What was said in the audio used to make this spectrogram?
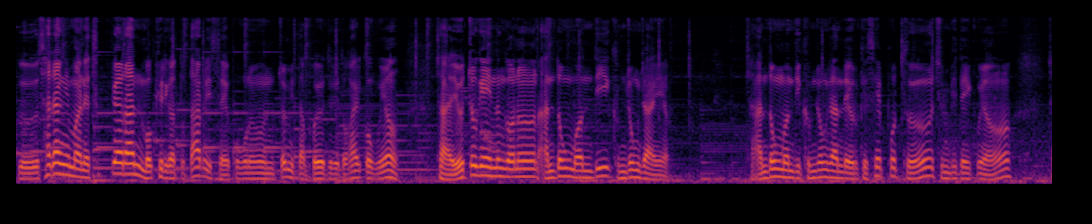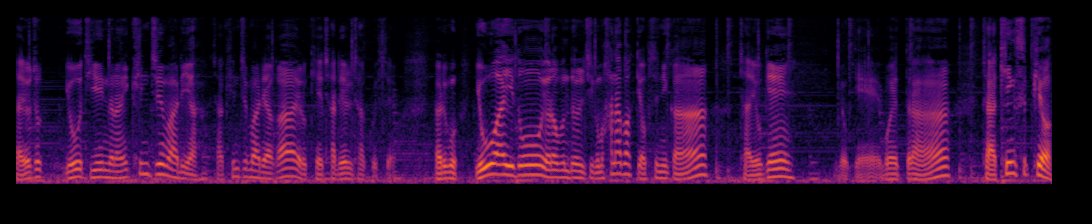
그 사장님만의 특별한 머큐리가 또 따로 있어요. 그거는 좀 이따 보여드리도록 할 거고요. 자, 요쪽에 있는 거는 안동먼디 금종자예요. 자, 안동먼디 금종자인데 이렇게 세 포트 준비되어 있고요. 자, 요쪽 요 뒤에 있는 아이 퀸즈 마리아. 자, 퀸즈 마리아가 이렇게 자리를 잡고 있어요. 자, 그리고 요 아이도 여러분들 지금 하나밖에 없으니까 자, 요게 요게 뭐였더라? 자, 킹스피어.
